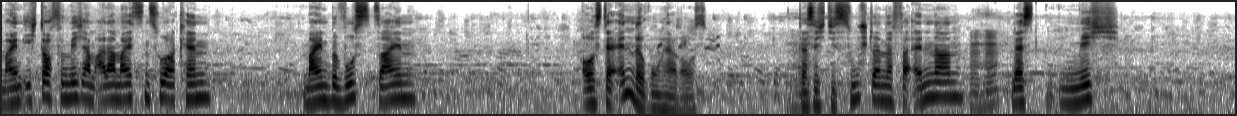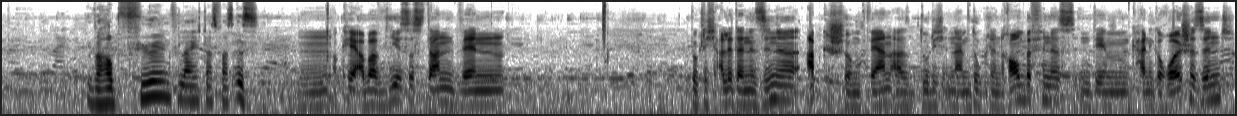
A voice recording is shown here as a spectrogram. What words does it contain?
meine ich doch für mich am allermeisten zu erkennen, mein Bewusstsein aus der Änderung heraus. Dass sich die Zustände verändern, Mhm. lässt mich überhaupt fühlen, vielleicht das, was ist. Mhm, Okay, aber wie ist es dann, wenn wirklich alle deine Sinne abgeschirmt werden? Also du dich in einem dunklen Raum befindest, in dem keine Geräusche sind.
